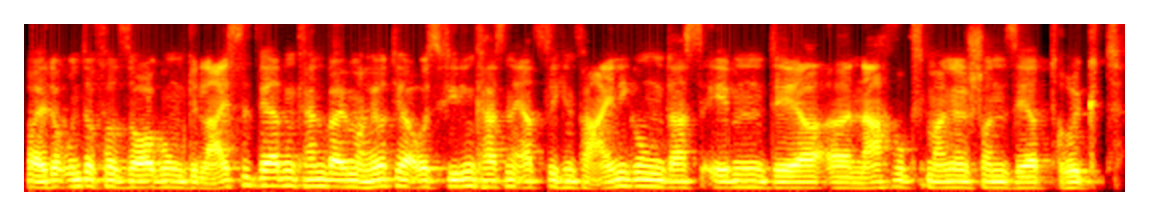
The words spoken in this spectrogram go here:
bei der Unterversorgung geleistet werden kann, weil man hört ja aus vielen kassenärztlichen Vereinigungen, dass eben der äh, Nachwuchsmangel schon sehr drückt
